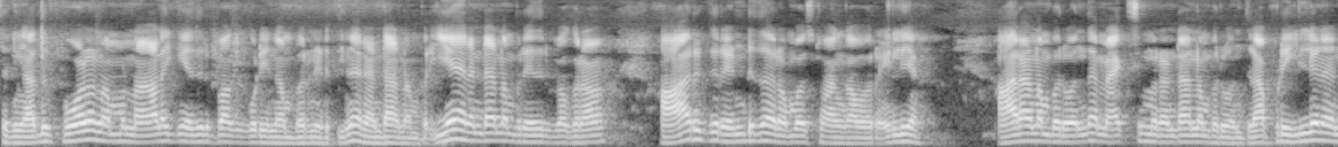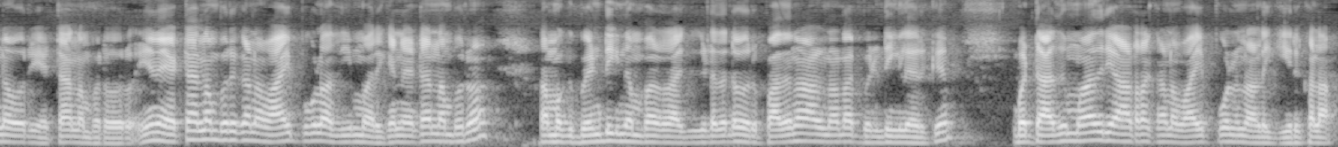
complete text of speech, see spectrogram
சரிங்க அது போல் நம்ம நாளைக்கு எதிர்பார்க்கக்கூடிய நம்பர்னு எடுத்திங்கன்னா ரெண்டாம் நம்பர் ஏன் ரெண்டாம் நம்பர் எதிர்பார்க்குறோம்? ஆறுக்கு ரெண்டு தான் ரொம்ப ஸ்ட்ராங்காக வரும் இல்லையா? ஆறாம் நம்பர் வந்தால் மேக்ஸிமம் ரெண்டாம் நம்பர் வந்துடும் அப்படி இல்லைன்னா என்ன ஒரு எட்டாம் நம்பர் வரும். ஏன்னா எட்டாம் நம்பருக்கான வாய்ப்புகளும் அதிகமாக இருக்குது ஏன்னா எட்டாம் நம்பரும் நமக்கு பெண்டிங் நம்பர் இருக்குது கிட்டத்தட்ட ஒரு பதினாலு நாளாக பெண்டிங்கில் இருக்குது பட் அது மாதிரி ஆடுறதுக்கான வாய்ப்புகளும் நாளைக்கு இருக்கலாம்.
